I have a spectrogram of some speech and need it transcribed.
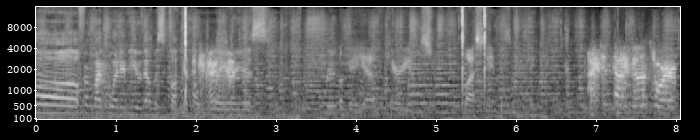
Oh, from my point of view, that was fucking hilarious. Okay, yeah, Carrie's last name is. I just got a ghost orb.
